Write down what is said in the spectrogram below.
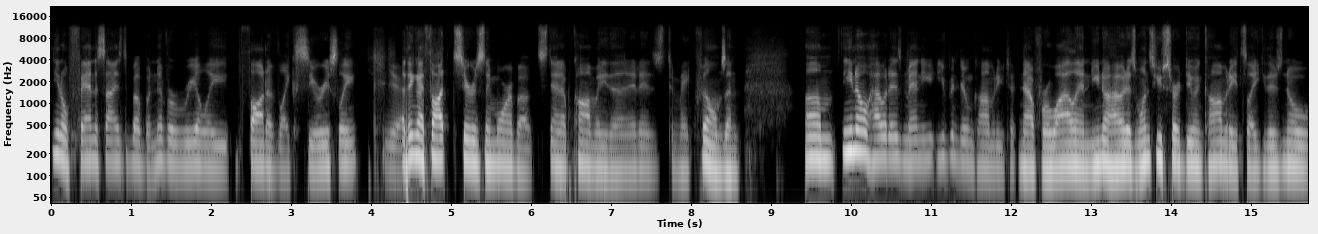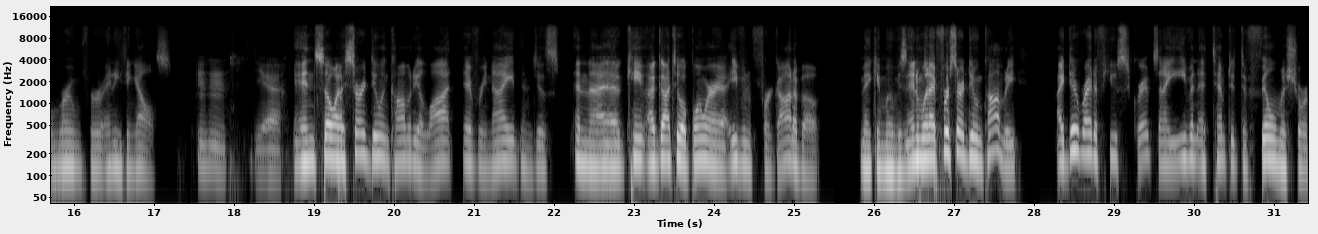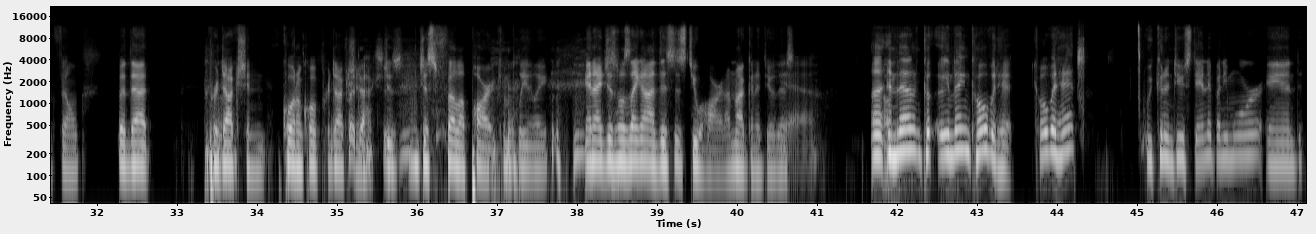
you know fantasized about but never really thought of like seriously. yeah. I think I thought seriously more about stand-up comedy than it is to make films and um you know how it is man you, you've been doing comedy t- now for a while and you know how it is once you start doing comedy it's like there's no room for anything else mm-hmm. Yeah. and so i started doing comedy a lot every night and just and i came i got to a point where i even forgot about making movies and when i first started doing comedy i did write a few scripts and i even attempted to film a short film but that production quote unquote production, Production. just just fell apart completely and i just was like ah this is too hard i'm not going to do this Yeah. uh, Okay. and then and then COVID hit. COVID hit. We couldn't do stand up anymore, and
